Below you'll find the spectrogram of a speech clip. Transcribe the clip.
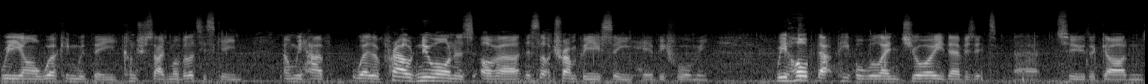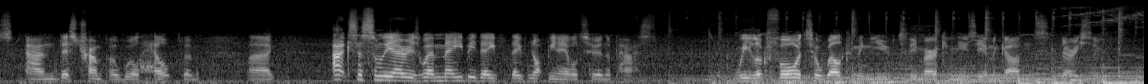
we are working with the Countryside Mobility Scheme and we have, we're the proud new owners of uh, this little tramper you see here before me. We hope that people will enjoy their visit uh, to the gardens and this tramper will help them uh, access some of the areas where maybe they've, they've not been able to in the past. We look forward to welcoming you to the American Museum and Gardens very soon.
